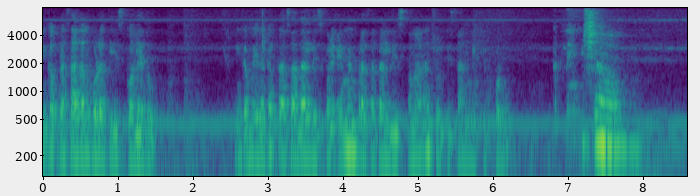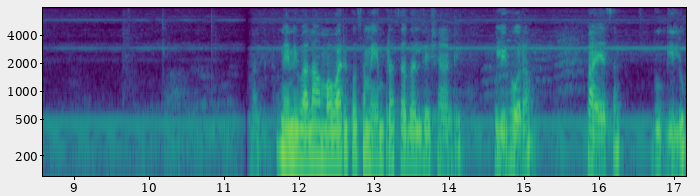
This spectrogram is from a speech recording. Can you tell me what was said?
ఇంకా ప్రసాదం కూడా తీసుకోలేదు. ఇంకా మీదట ప్రసాదాలు తీసుకోవాలి ఏమేమి ప్రసాదాలు తీసుకున్నానో చూపిస్తాను మీకు ఇప్పుడు. నిమిషం. నేను ఇవాళ అమ్మవారి కోసం ఏం ప్రసాదాలు చేశానంటే పులిహోర పాయసం గుగ్గిలు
